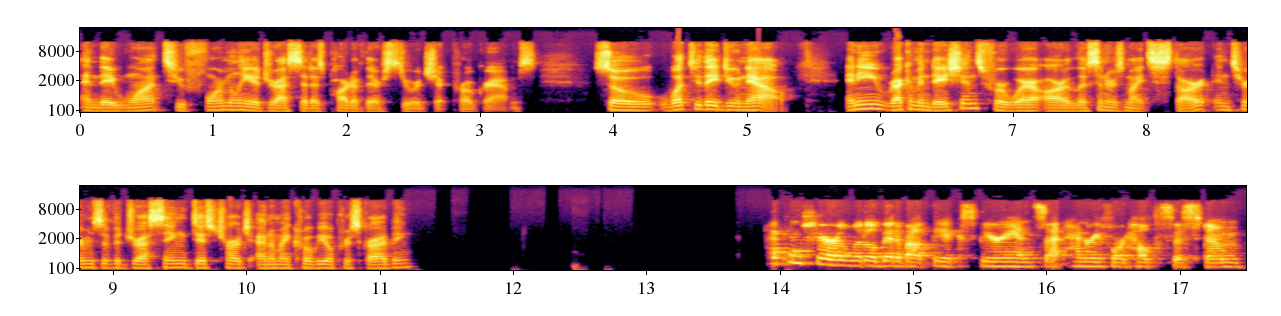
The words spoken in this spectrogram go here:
and they want to formally address it as part of their stewardship programs. So, what do they do now? Any recommendations for where our listeners might start in terms of addressing discharge antimicrobial prescribing? I can share a little bit about the experience at Henry Ford Health System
